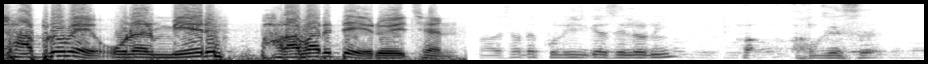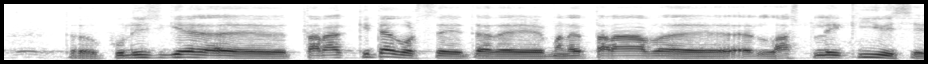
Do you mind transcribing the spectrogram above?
সাবরুমে ওনার মেয়ের ভাড়া বাড়িতে রয়েছেন সাথে পুলিশ গেছিল নি? গেছে তো পুলিশ গিয়ে তারা কিটা করছে? তাদের মানে তারা লাস্টলি কি হয়েছে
